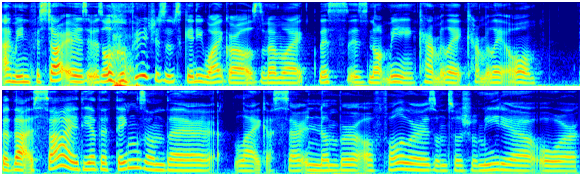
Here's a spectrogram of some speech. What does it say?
I mean, for starters, it was all pictures of skinny white girls. And I'm like, this is not me. Can't relate, can't relate at all. But that aside, the other things on there, like a certain number of followers on social media or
